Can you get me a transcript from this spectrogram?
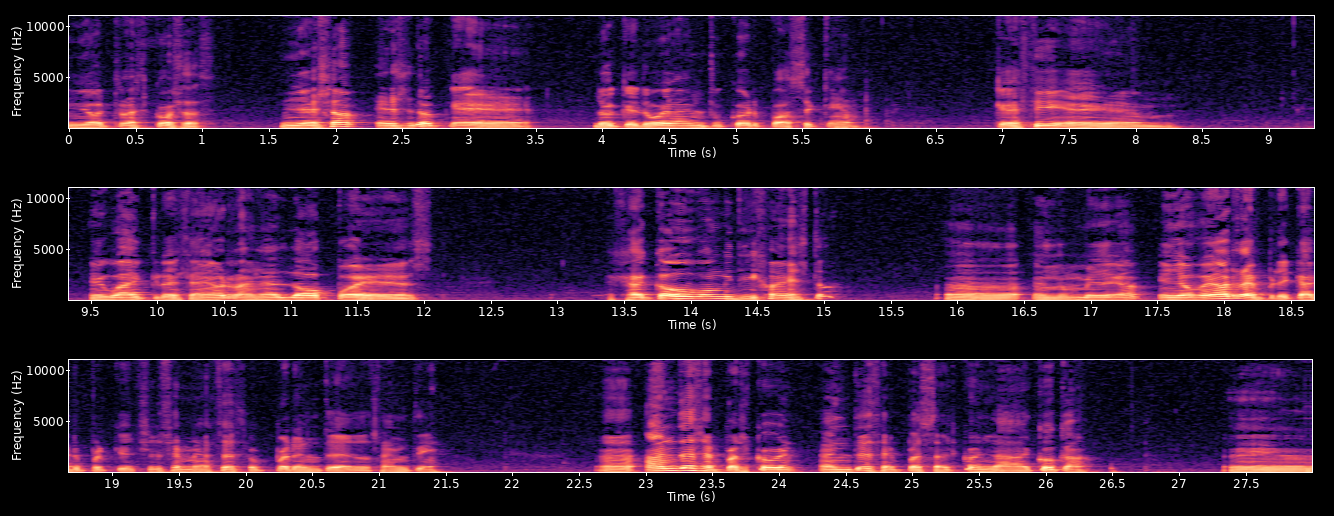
y otras cosas. Y eso es lo que lo que duele en tu cuerpo, así que que sí, eh, igual Cristiano Ronaldo, pues Jacob Wong dijo esto uh, en un video y lo voy a replicar porque sí se me hace súper interesante. Uh, antes, de pasar, antes de pasar con la coca, eh,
